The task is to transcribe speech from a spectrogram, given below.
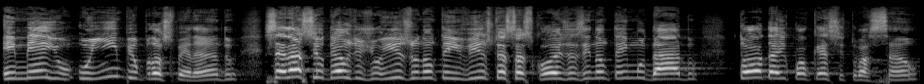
em meio o ímpio prosperando? Será se o Deus de juízo não tem visto essas coisas e não tem mudado toda e qualquer situação?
